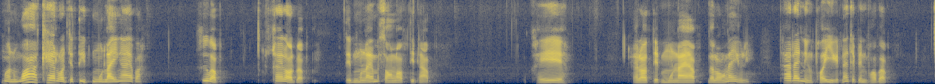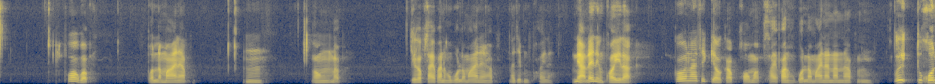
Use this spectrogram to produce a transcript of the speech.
เหมือนว่าแครอทจะติดมูลไลง่ายปะคือแบบแครอทแบบ ติดมูลไลมาสองรอบติดนะครับโอเคแครอทติดมูลไลครับเราลองไล่ดูดิถ้าได้หนึ่งพอยอีกน่าจะเป็นเพราะแบบ พวกแบบผลไม้นะครับ อืม ลองแบบ เกี่ยวกับสายพันธุ์ของผลไม้นะครับ น่าจะเป็นพอยนะ เนี่ยได้หนึ่งพอยละ ก็น่าจะเกี่ยวกับของแบบสายพันธุ์ของผลไม้นั้นๆนะครับเฮ้ยทุกคน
